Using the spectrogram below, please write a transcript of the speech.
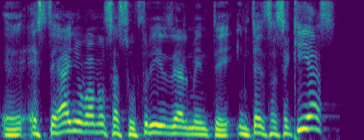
Eh, este año vamos a sufrir realmente intensas sequías,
